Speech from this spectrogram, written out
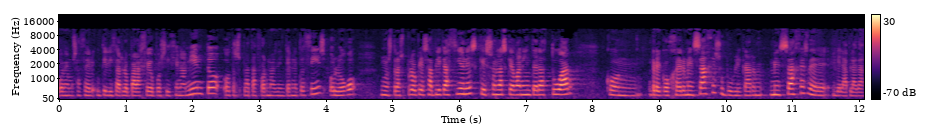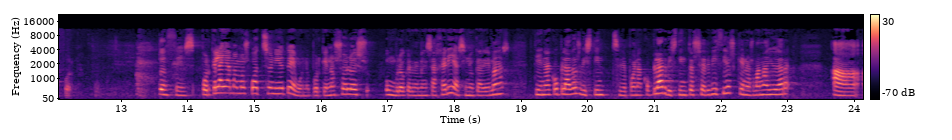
Podemos hacer, utilizarlo para geoposicionamiento, otras plataformas de Internet of Things o luego nuestras propias aplicaciones que son las que van a interactuar con recoger mensajes o publicar mensajes de, la plataforma. Entonces, ¿por qué la llamamos Watson IoT? Bueno, porque no solo es un broker de mensajería, sino que además tiene acoplados se le pueden acoplar distintos servicios que nos van a ayudar a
